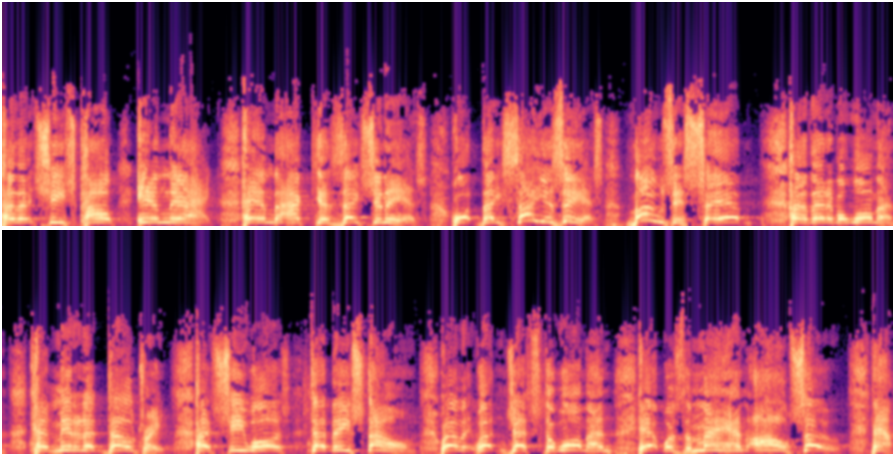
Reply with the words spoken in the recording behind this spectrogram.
uh, that she's caught in the act, and the accusation is what they say is this Moses said uh, that if a woman committed adultery, uh, she was to be stoned. Well, it wasn't just the woman, it was the man also. Now,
